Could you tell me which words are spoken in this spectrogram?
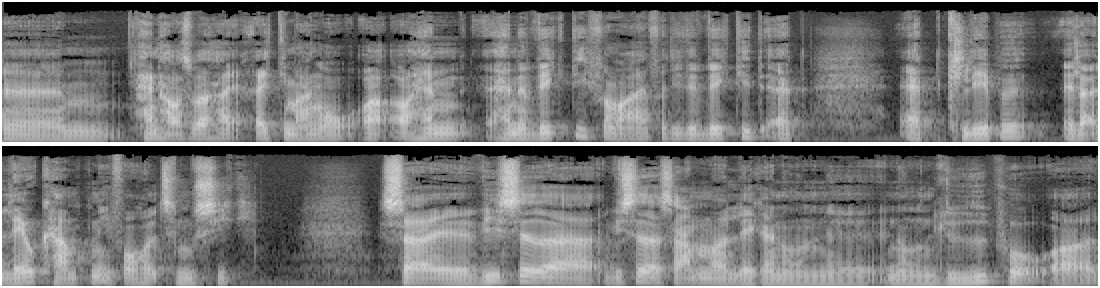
Øhm, han har også været her i rigtig mange år, og, og han, han er vigtig for mig, fordi det er vigtigt at, at klippe, eller at lave kampen i forhold til musik. Så øh, vi, sidder, vi sidder sammen og lægger nogle, øh, nogle lyde på, og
